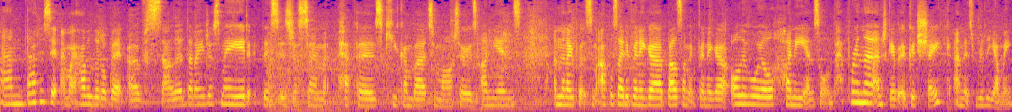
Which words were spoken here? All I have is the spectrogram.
And that is it. I might have a little bit of salad that I just made. This is just some peppers, cucumber, tomatoes, onions. And then I put some apple cider vinegar, balsamic vinegar, olive oil, honey and salt and pepper in there and just gave it a good shake and it's really yummy.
